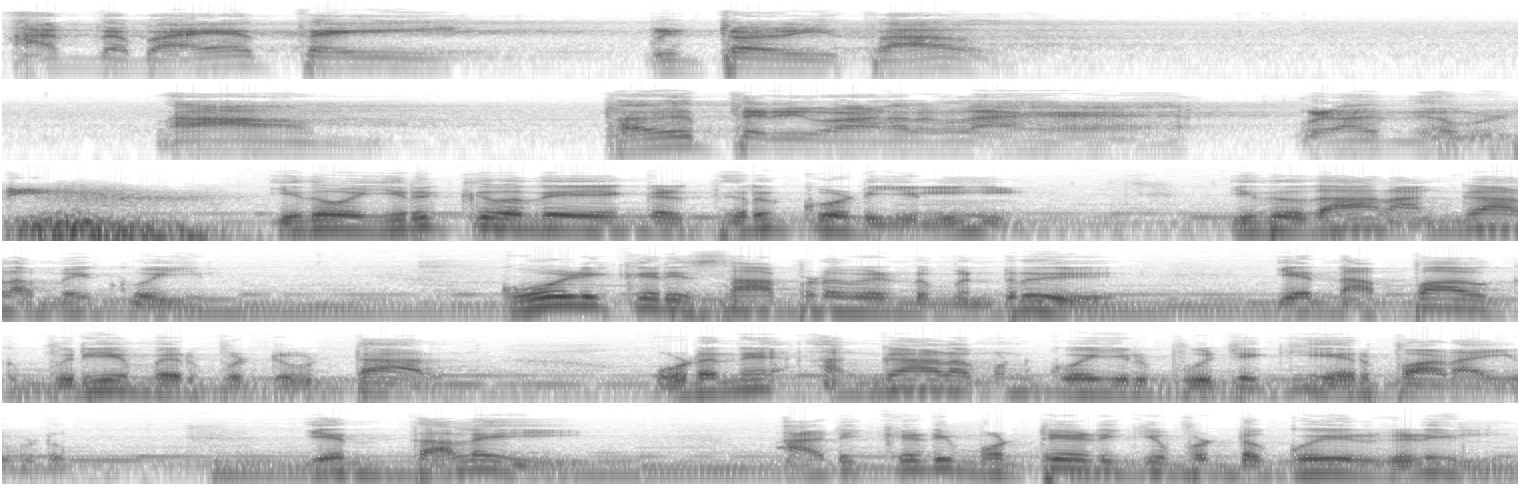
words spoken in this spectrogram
அந்த பயத்தை விட்டழித்தால் நாம் பகுத்தறிவாளர்களாக விளங்க முடியும். இதோ இருக்கிறதே எங்கள் திருக்கோடியில். இதுதான் அங்காளம்மை கோயில். கோழிக்கறி சாப்பிட வேண்டும் என்று என் அப்பாவுக்கு பிரியம் ஏற்பட்டு விட்டால் உடனே அங்காளம்மன் கோயில் பூஜைக்கு ஏற்பாடாகிவிடும். என் தலை அடிக்கடி மொட்டையடிக்கப்பட்ட கோயில்களில்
